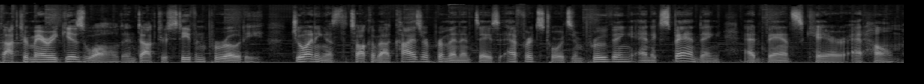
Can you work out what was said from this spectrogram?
Dr. Mary Giswold and Dr. Stephen Parodi joining us to talk about Kaiser Permanente's efforts towards improving and expanding advanced care at home.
